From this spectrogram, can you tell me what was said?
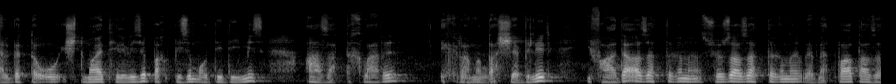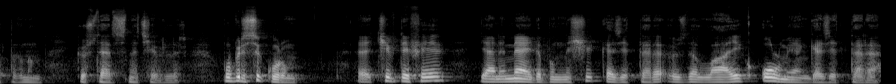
əlbəttə o ictimai televiziya bax bizim o dediyimiz azadlıqları ekrana daşıya bilir. İfadə azadlığını, söz azadlığını və mətbuat azadlığının göstəricinə çevrilir. Bu birisi qurum. E, KİVDF yəni nə idi bunun işi? Qəzetlərə özdə layiq olmayan qəzetlərə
